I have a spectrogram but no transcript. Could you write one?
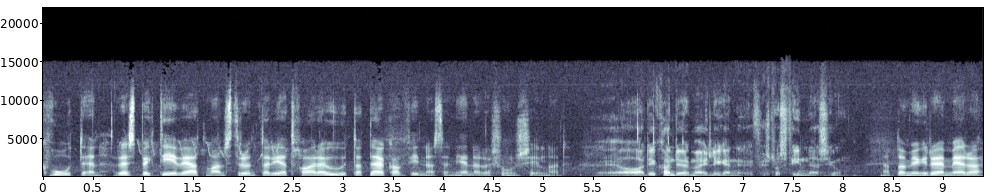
kvoten respektive att man struntar i att fara ut, att där kan finnas en generationsskillnad? Ja, det kan det möjligen förstås finnas, jo. Att de yngre är mer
